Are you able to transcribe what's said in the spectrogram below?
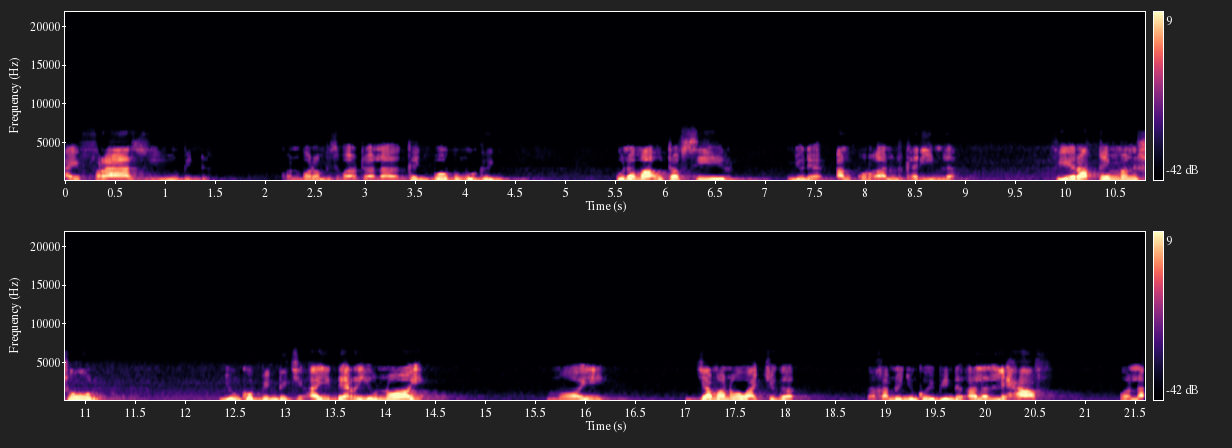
ay phrase yu ñu bind kon borom bi subhanahu wa taala gëñ boobu mu gëñ ulama u tafsir ñu ne alquranul karim la fi raqim manshur ñu ngi ko bind ci ay der yu nooy mooy jamono wàcc ga nga xam ne ñu ngi koy bind alal lixaaf wala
